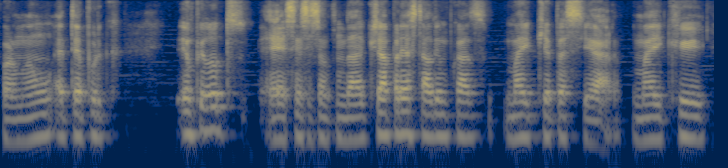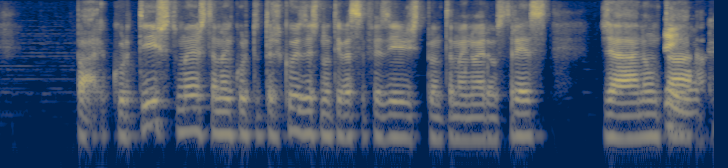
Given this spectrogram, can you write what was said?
Fórmula 1, até porque é um piloto, é a sensação que me dá, que já parece estar ali um bocado meio que a passear, meio que pá, curto isto, mas também curto outras coisas. Se não tivesse a fazer isto, pronto, também não era um stress. Já não Sim, está ok.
